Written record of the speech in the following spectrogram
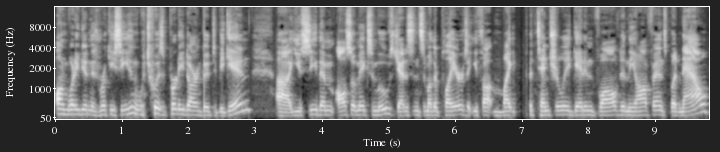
on what he did in his rookie season, which was pretty darn good to begin. Uh, you see them also make some moves, jettison some other players that you thought might potentially get involved in the offense, but now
